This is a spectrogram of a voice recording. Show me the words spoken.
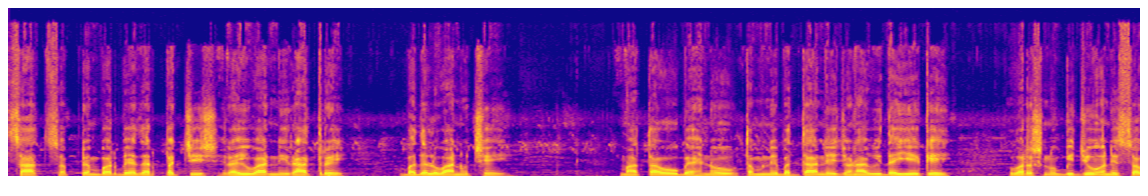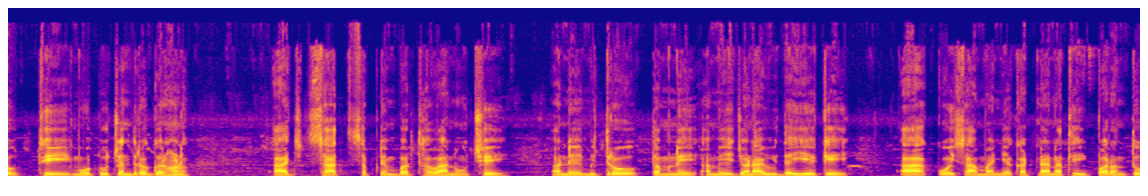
સાત સપ્ટેમ્બર બે હજાર પચીસ રવિવારની રાત્રે બદલવાનું છે. માતાઓ, બહેનો, તમને બધાને જણાવી દઈએ કે વર્ષનું બીજું અને સૌથી મોટું ચંદ્રગ્રહણ આજ સાત સપ્ટેમ્બર થવાનું છે અને મિત્રો, તમને અમે જણાવી દઈએ કે આ કોઈ સામાન્ય ઘટના નથી, પરંતુ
